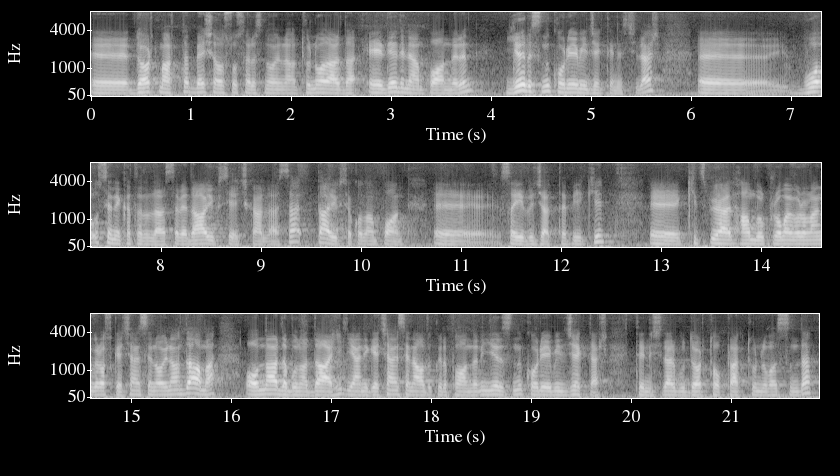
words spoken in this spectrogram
e, 4 Mart'ta 5 Ağustos arasında oynanan turnuvalarda elde edilen puanların yarısını koruyabilecek tenisçiler. Bu sene katılırlarsa ve daha yükseğe çıkarlarsa daha yüksek olan puan sayılacak tabii ki. E, Kitzbühel, Hamburg, Roma ve Roland Garros geçen sene oynandı ama onlar da buna dahil. Yani geçen sene aldıkları puanların yarısını koruyabilecekler tenisçiler bu dört toprak turnuvasında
